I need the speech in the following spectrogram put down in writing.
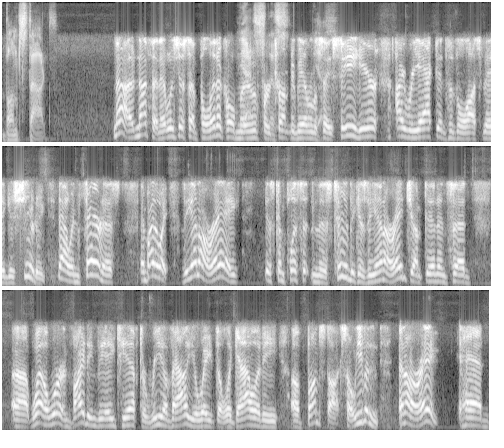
bump stocks? No, nothing. It was just a political move yes, for Trump to be able to yes. say, "See here, I reacted to the Las Vegas shooting." Now, in fairness, and by the way, the NRA is complicit in this too because the NRA jumped in and said, uh, "Well, we're inviting the ATF to reevaluate the legality of bump stocks." So even NRA had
